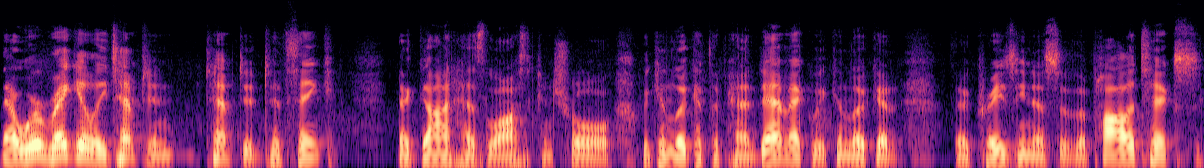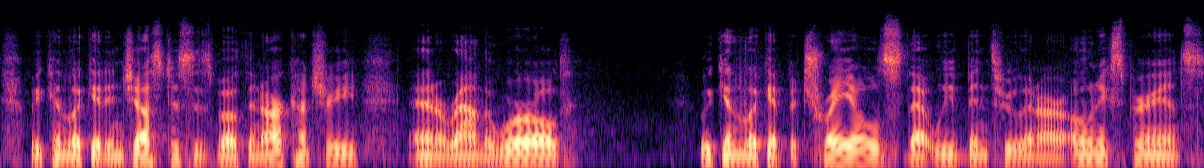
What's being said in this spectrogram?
Now, we're regularly tempted, tempted to think that God has lost control. We can look at the pandemic, we can look at the craziness of the politics, we can look at injustices both in our country and around the world. We can look at betrayals that we've been through in our own experience,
